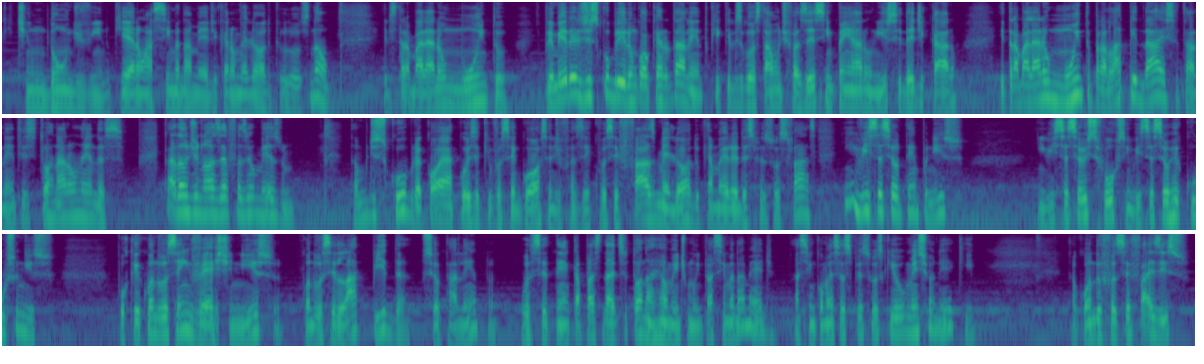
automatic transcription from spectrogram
que tinham um dom divino, que eram acima da média, que eram melhor do que os outros. Não. Eles trabalharam muito. Primeiro eles descobriram qual era o talento, o que, que eles gostavam de fazer, se empenharam nisso, se dedicaram e trabalharam muito para lapidar esse talento e se tornaram lendas. Cada um de nós deve fazer o mesmo. Então descubra qual é a coisa que você gosta de fazer, que você faz melhor do que a maioria das pessoas faz, e invista seu tempo nisso. Invista seu esforço, invista seu recurso nisso. Porque quando você investe nisso, quando você lapida o seu talento, você tem a capacidade de se tornar realmente muito acima da média. Assim como essas pessoas que eu mencionei aqui. Então, quando você faz isso,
